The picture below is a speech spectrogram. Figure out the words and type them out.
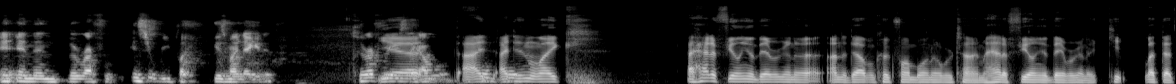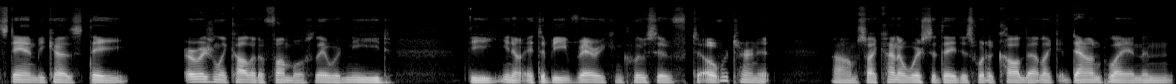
and, and then the ref instant replay is my negative. The referee is Yeah, like, I, will, I will- I didn't like. I had a feeling that they were gonna on the Dalvin Cook fumble in overtime. I had a feeling that they were gonna keep let that stand because they originally called it a fumble, so they would need the you know it to be very conclusive to overturn it. Um, so I kind of wish that they just would have called that like a down play and then,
